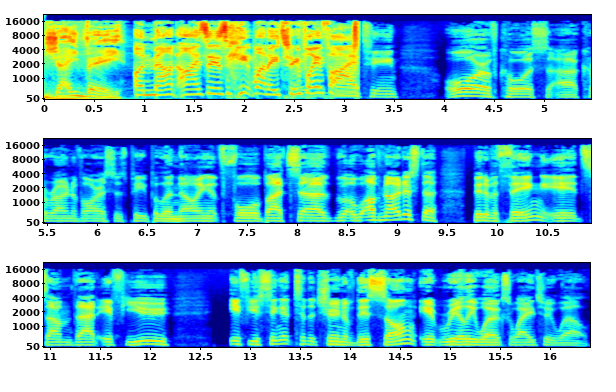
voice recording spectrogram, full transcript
JB. On Mount Isa's Hit 102.5. 19, or of course uh, coronavirus as people are knowing it for. But uh, I've noticed a bit of a thing. It's um that if you if you sing it to the tune of this song, it really works way too well.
